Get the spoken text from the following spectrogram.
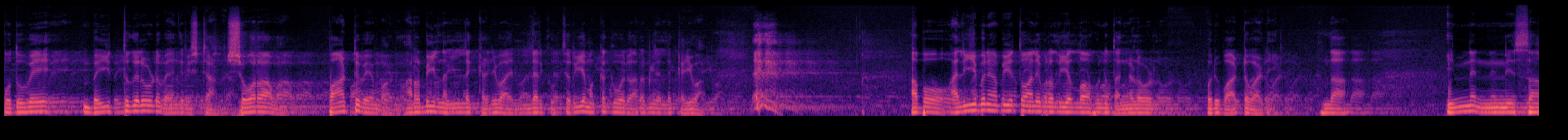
പൊതുവേ ബെയ്ത്തുകളോട് ഭയങ്കര ഇഷ്ടമാണ് ഷോറാവാണ് പാട്ട് വേഗം പാടും. അറബിയിൽ നല്ല കഴിവാണ് എല്ലാവർക്കും. ചെറിയ മക്കൾക്ക് പോലും അറബിയിൽ നല്ല കഴിവാണ് അപ്പോൾ അലീബിൻ അബി താലിബ് റലി അള്ളാഹുന് തങ്ങളോട് ഒരു പാട്ട് പാടി എന്താ ഇന്നിസാ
